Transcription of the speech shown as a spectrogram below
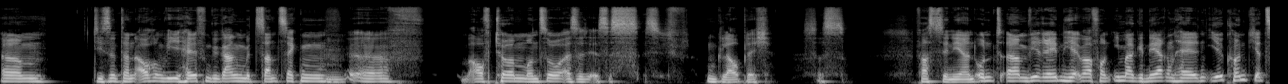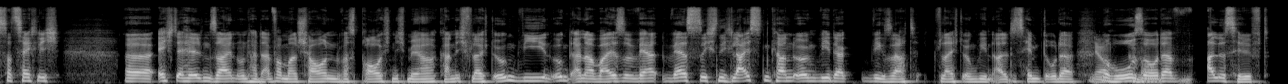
Ähm, die sind dann auch irgendwie helfen gegangen mit Sandsäcken mhm. äh, auf Türmen und so. Also es ist, es ist unglaublich. Es ist faszinierend. Und ähm, wir reden hier immer von imaginären Helden. Ihr könnt jetzt tatsächlich äh, echte Helden sein und halt einfach mal schauen, was brauche ich nicht mehr, kann ich vielleicht irgendwie in irgendeiner Weise, wer, wer es sich nicht leisten kann, irgendwie, der, wie gesagt, vielleicht irgendwie ein altes Hemd oder ja, eine Hose genau. oder alles hilft.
